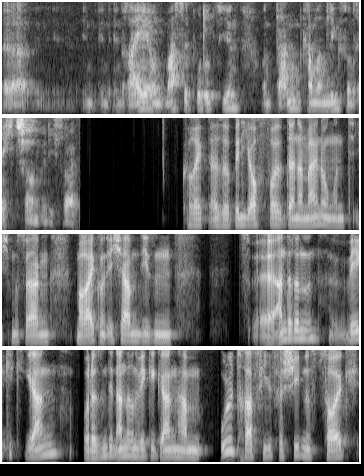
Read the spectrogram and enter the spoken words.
äh, in, in, in Reihe und Masse produzieren und dann kann man links und rechts schauen, würde ich sagen. Korrekt, also bin ich auch voll deiner Meinung und ich muss sagen, Mareike und ich haben diesen äh, anderen Weg gegangen oder sind den anderen Weg gegangen, haben ultra viel verschiedenes Zeug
